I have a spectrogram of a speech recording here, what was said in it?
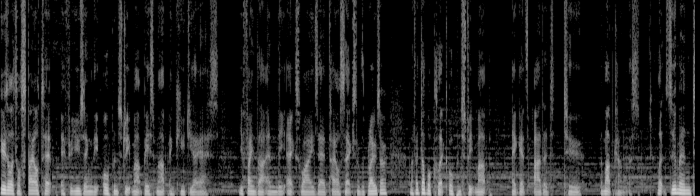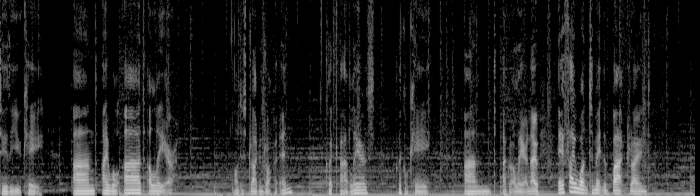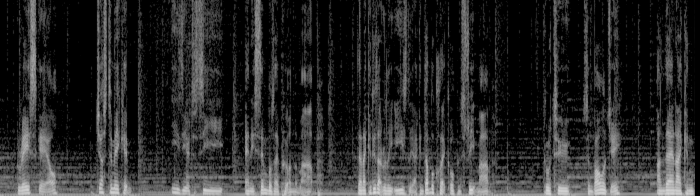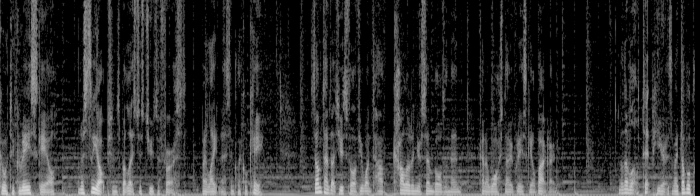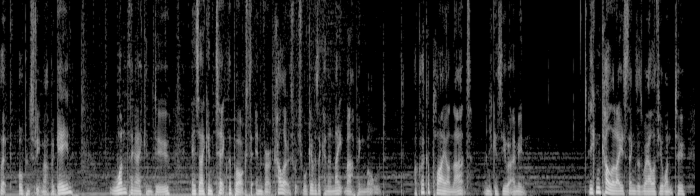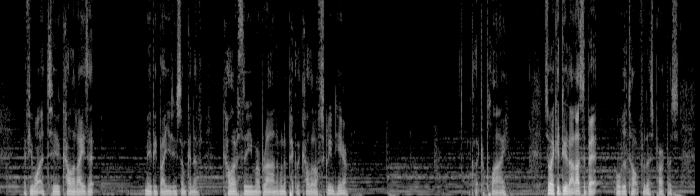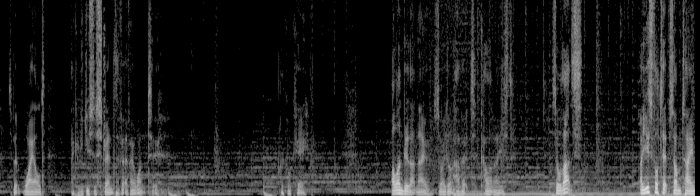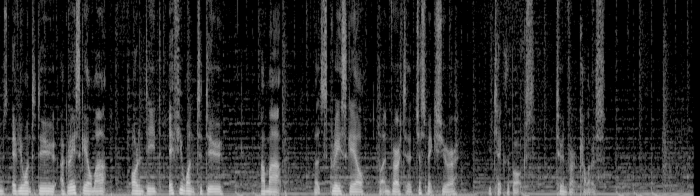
Here's a little style tip if you're using the OpenStreetMap base map in QGIS. You find that in the XYZ tile section of the browser, and if I double click OpenStreetMap, it gets added to the map canvas. Let's zoom in to the UK, and I will add a layer. I'll just drag and drop it in, click Add Layers, click OK, and I've got a layer. Now, if I want to make the background grayscale, just to make it easier to see any symbols I put on the map, then I can do that really easily. I can double click OpenStreetMap, go to Symbology, and then I can go to Grayscale. And there's three options, but let's just choose the first by lightness and click OK. Sometimes that's useful if you want to have colour in your symbols and then kind of washed out grayscale background. Another little tip here is if I double click OpenStreetMap again, one thing I can do is I can tick the box to invert colors, which will give us a kind of night mapping mode. I'll click apply on that and you can see what I mean. You can colorize things as well if you want to. If you wanted to colorize it, maybe by using some kind of color theme or brand. I'm going to pick the color off screen here. Click apply. So I could do that. That's a bit over the top for this purpose. It's a bit wild. I could reduce the strength of it if I want to. Click OK. I'll undo that now so I don't have it colorized. So that's a useful tip sometimes if you want to do a grayscale map or indeed if you want to do a map that's grayscale but inverted, just make sure you tick the box to invert colors.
